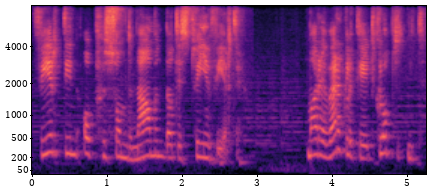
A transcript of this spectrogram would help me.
14 opgesomde namen, dat is 42. Maar in werkelijkheid klopt het niet,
